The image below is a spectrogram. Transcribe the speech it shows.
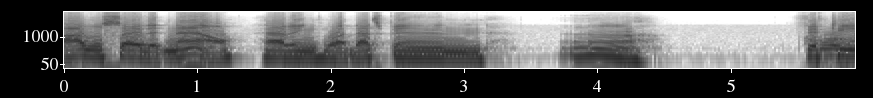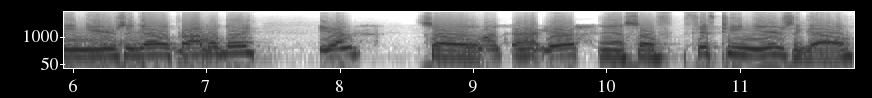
I will say that now having what that's been uh, 15 years ago probably. Yeah, So like that, yes. yeah, so 15 years ago,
